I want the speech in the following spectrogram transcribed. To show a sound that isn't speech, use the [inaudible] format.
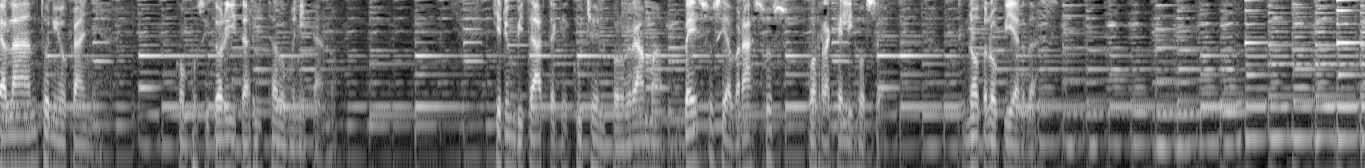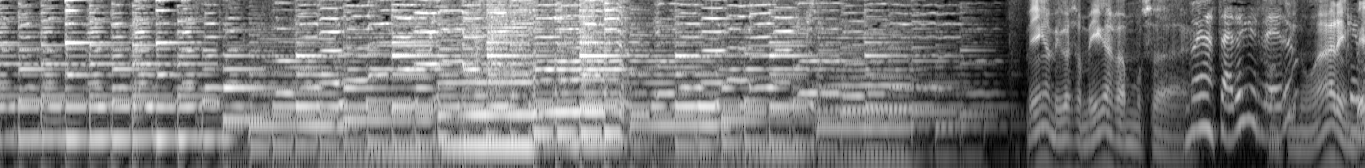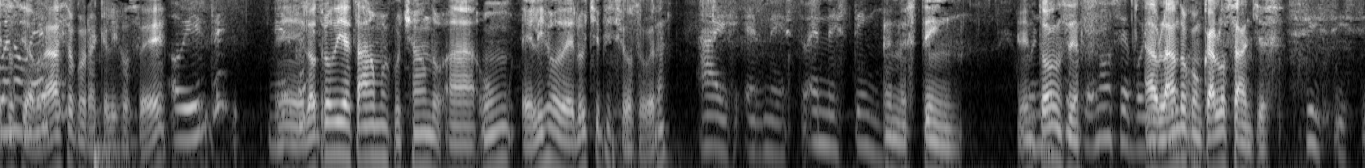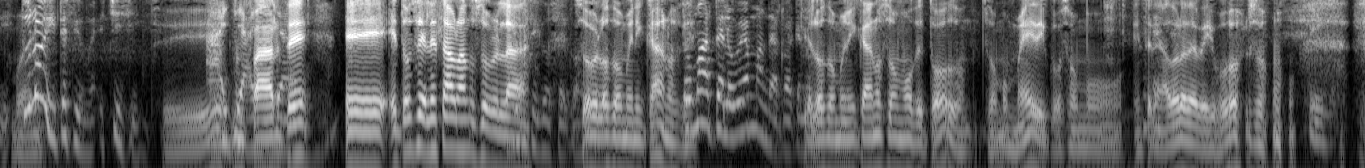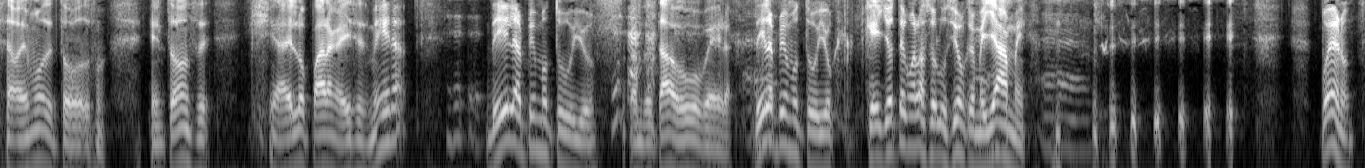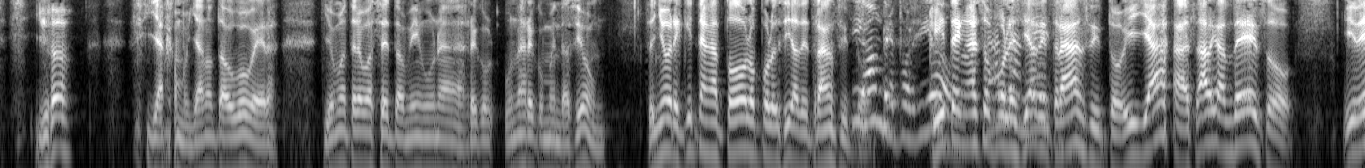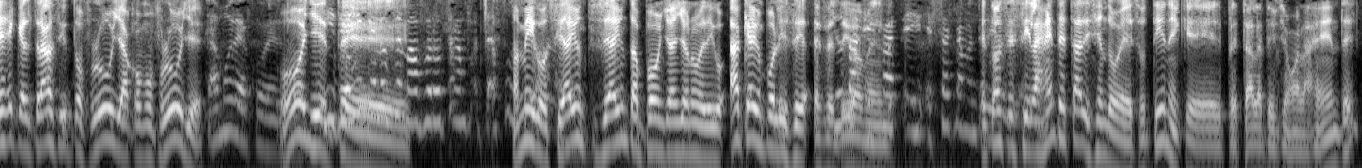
Te habla Antonio Caña, compositor y guitarrista dominicano. Quiero invitarte a que escuches el programa Besos y Abrazos con Raquel y José. No te lo pierdas. Buenas tardes, Guerrero. Continuar en besos y abrazos con Raquel y José. ¿Oírte? Eh, el otro día estábamos escuchando a un el hijo de Luchi Vicioso, ¿verdad? Ay, Ernesto, Ernestín. Ernestín. Entonces, hablando con Carlos Sánchez. Sí, sí, sí. ¿Tú lo oíste, filme? Sí, sí en parte. Eh, entonces, él está hablando sobre la sobre los dominicanos. Toma, te lo voy a mandar para que, que los dominicanos somos de todo. Somos médicos, somos entrenadores de béisbol, [laughs] somos, sabemos de todo. Entonces, que a él lo paran y dices, mira, dile al primo tuyo, cuando estaba Hugo Vera, dile al primo tuyo que yo tengo la solución, que me llame. [laughs] Bueno, yo, [laughs] ya como ya no está Hugo Vera, yo me atrevo a hacer también una, una recomendación. Señores, quiten a todos los policías de tránsito. Sí, hombre, por Dios. Quiten a esos policías de, tránsito y ya, salgan de eso. Y dejen que el tránsito fluya como fluye. Estamos de acuerdo. Oye, y que los semáforos Amigos, si hay un si hay un tapón, ya yo no me digo, ah, que hay un policía, efectivamente. exactamente. Entonces, si la gente está diciendo eso, tiene que prestarle atención a la gente.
